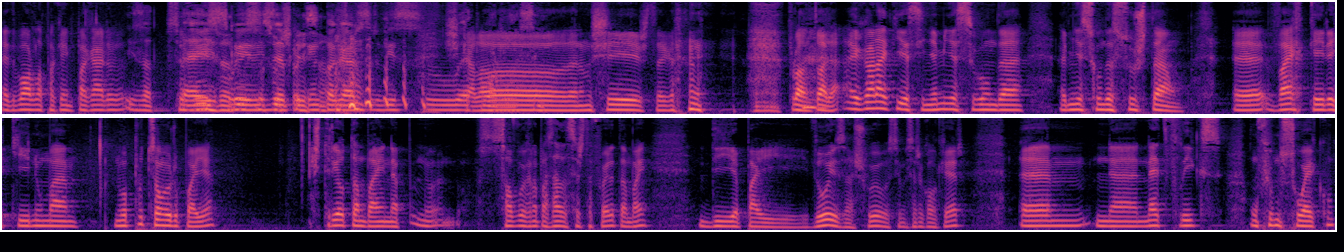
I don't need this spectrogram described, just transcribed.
é de borla para quem pagar Exato. o serviço. É isso que eu ia dizer, para quem pagar o serviço é de borla. não mexeste. Pronto, olha, agora aqui assim, a minha segunda, a minha segunda sugestão uh, vai recair aqui numa, numa produção europeia. Estreou também, na, no, salvo erro na passada sexta-feira também, dia pai 2, acho eu, assim uma cena qualquer, um, ehm, na Netflix, um filme sueco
